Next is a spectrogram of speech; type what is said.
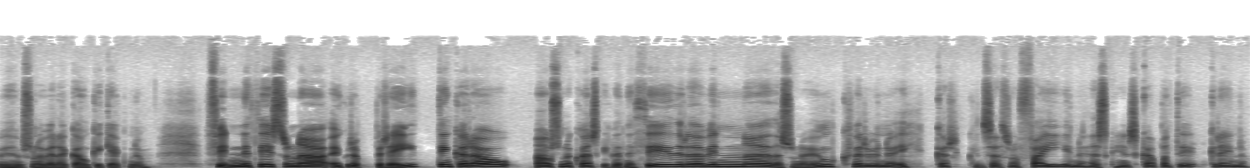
við höfum svona verið að gangi gegnum. Finnir þið svona einhverja breytingar á, á svona kannski hvernig þið eruð að vinna eða svona umhverfinu ykkar, svona fæinu, þess hins skapandi greinum?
